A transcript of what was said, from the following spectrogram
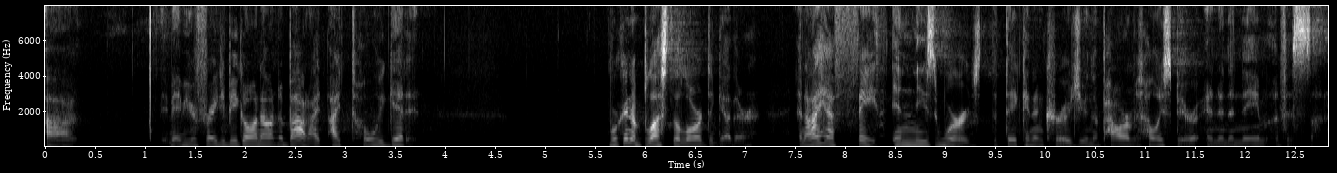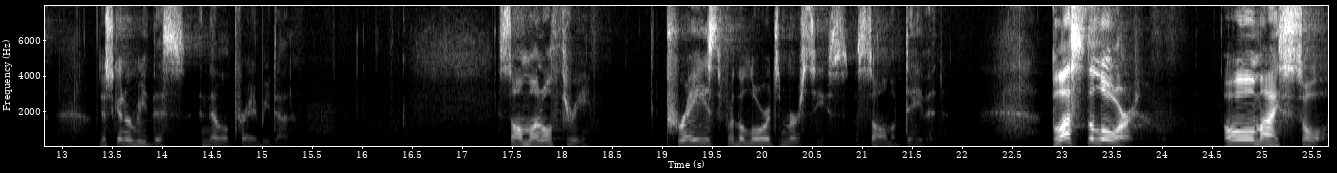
uh, maybe you're afraid to be going out and about. I, I totally get it. We're going to bless the Lord together. And I have faith in these words that they can encourage you in the power of His Holy Spirit and in the name of His Son. I'm just going to read this and then we'll pray and be done. Psalm 103 Praise for the Lord's mercies, a psalm of David. Bless the Lord, O my soul,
